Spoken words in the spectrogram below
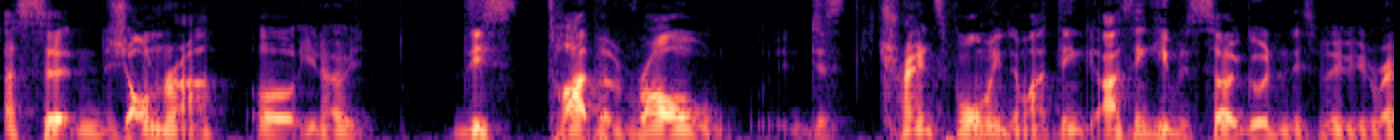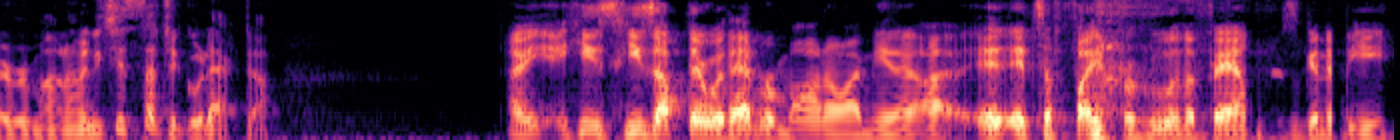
a certain genre, or you know, this type of role, just transforming them. I think, I think he was so good in this movie, Ray Romano, and he's just such a good actor. I mean, he's he's up there with Ed Romano. I mean, I, it's a fight for who in the family is going to be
